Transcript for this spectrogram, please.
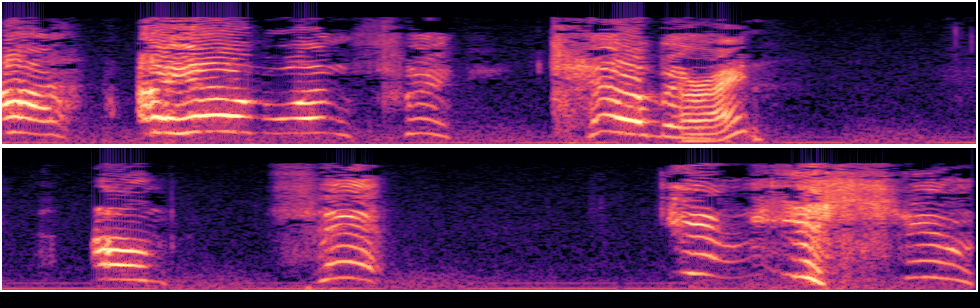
Uh, I have one for Kevin. All right. Um, six, in issue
